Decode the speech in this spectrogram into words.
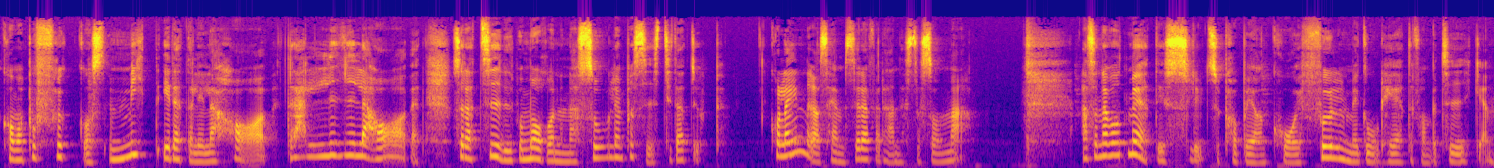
komma på frukost mitt i detta lilla hav, det där lila havet, Sådär tidigt på morgonen när solen precis tittat upp. Kolla in deras hemsida för det här nästa sommar. Alltså när vårt möte är slut så proppar jag en korg full med godheter från butiken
